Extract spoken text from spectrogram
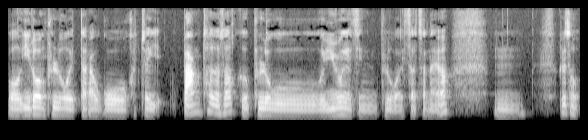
어 이런 블로그가 있다라고 갑자기 빵 터져서 그 블로그 유명해진 블로그가 있었잖아요. 음 그래서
